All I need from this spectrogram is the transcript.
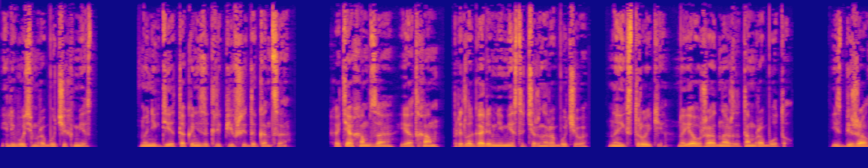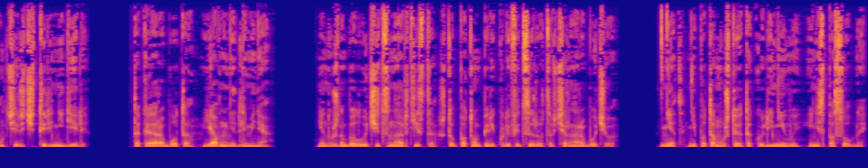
или восемь рабочих мест, но нигде так и не закрепившись до конца. Хотя Хамза и Адхам предлагали мне место чернорабочего на их стройке, но я уже однажды там работал. И сбежал через четыре недели. Такая работа явно не для меня. Не нужно было учиться на артиста, чтобы потом переквалифицироваться в чернорабочего. Нет, не потому, что я такой ленивый и неспособный.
